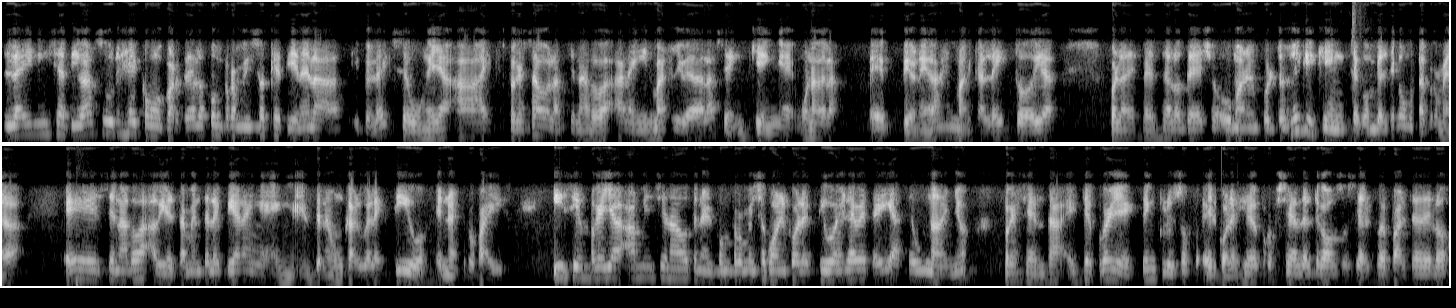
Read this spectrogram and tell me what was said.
La iniciativa surge como parte de los compromisos que tiene la IPLEX, según ella ha expresado la senadora Ana Irma Rivera Lacen, quien es una de las eh, pioneras en marcar la historia por la defensa de los derechos humanos en Puerto Rico y quien se convierte como la primera eh, senadora abiertamente lesbiana en tener un cargo electivo en nuestro país y siempre ella ha mencionado tener compromiso con el colectivo LGBT y hace un año presenta este proyecto, incluso el Colegio de Profesionales del Trabajo Social fue parte de los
